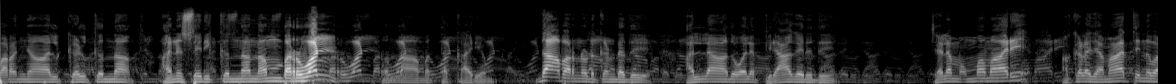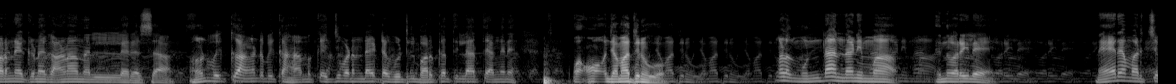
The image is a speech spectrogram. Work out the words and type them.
പറഞ്ഞാൽ കേൾക്കുന്ന അനുസരിക്കുന്ന നമ്പർ വൺ ഒന്നാമത്തെ കാര്യം. ഇതാ പറഞ്ഞു കൊടുക്കേണ്ടത് അല്ലാതെ ഓലെ പിരാകരുത്. ചില ഉമ്മമാര് മക്കളെ ജമാഅത്തിന് പറഞ്ഞേക്കണ് കാണാൻ നല്ല രസമാണ് അങ്ങോട്ട് വിൽക്കുക അങ്ങോട്ട് വിൽക്കുക നമുക്ക് എച്ച് ഇവിടെ ഉണ്ടായിട്ട് വീട്ടിൽ ബർക്കത്തില്ലാത്ത അങ്ങനെ ജമാത്തിന് പോവോ? നിങ്ങൾ മുണ്ടാ എന്താണ് ഇമ്മ എന്ന് പറയില്ലേ? നേരെ മറിച്ച്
